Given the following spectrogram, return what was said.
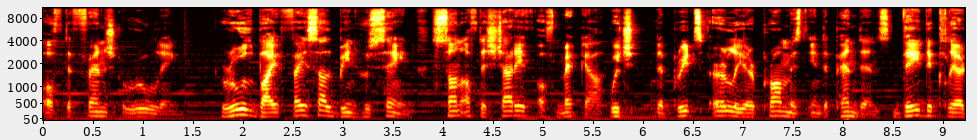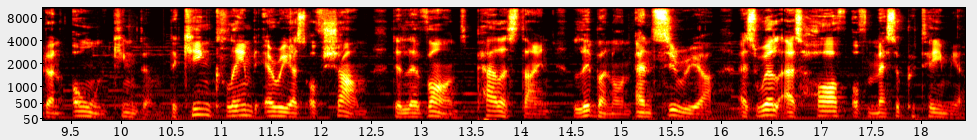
of the French ruling ruled by Faisal bin Hussein, son of the Sharif of Mecca, which the Brits earlier promised independence, they declared an own kingdom. The king claimed areas of Sham, the Levant, Palestine, Lebanon and Syria, as well as half of Mesopotamia.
